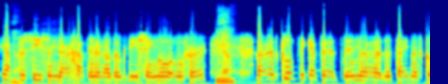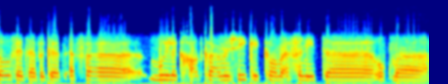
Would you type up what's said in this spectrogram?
ja, Ja. precies. En daar gaat inderdaad ook die single over. Ja. Maar het klopt, ik heb het in de tijd met COVID heb ik het even moeilijk gehad qua muziek. Ik kwam even niet op mijn...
